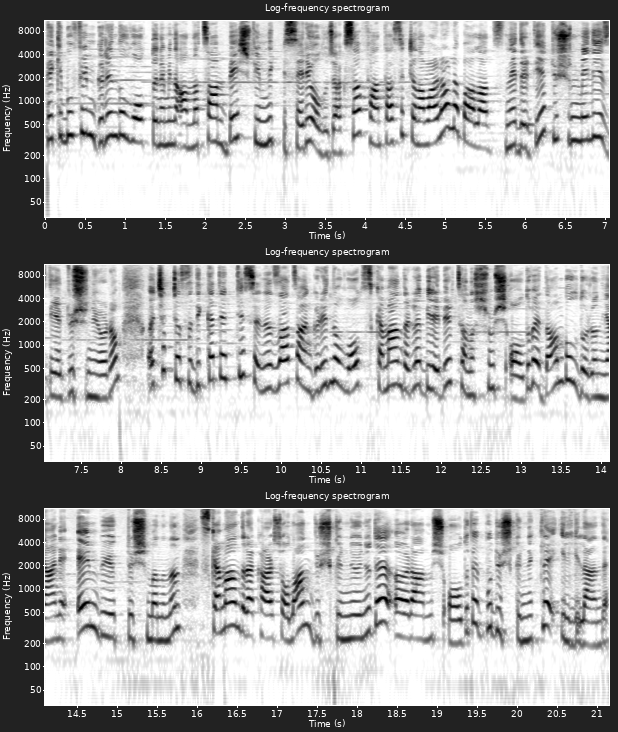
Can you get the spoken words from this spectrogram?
Peki bu film Grindelwald dönemini anlatan 5 filmlik bir seri olacaksa fantastik canavarlarla bağlantısı nedir diye düşünmeliyiz diye düşünüyorum. Açıkçası dikkat ettiyseniz zaten Grindelwald Scamander'la birebir tanışmış oldu ve Dumbledore'un yani en büyük düşmanının Scamander'a karşı olan düşkünlüğünü de öğrenmiş oldu ve bu düşkünlükle ilgilendi.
